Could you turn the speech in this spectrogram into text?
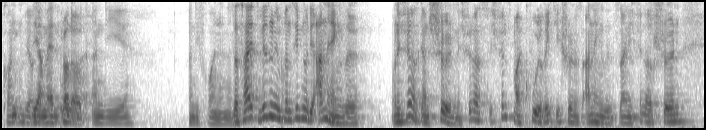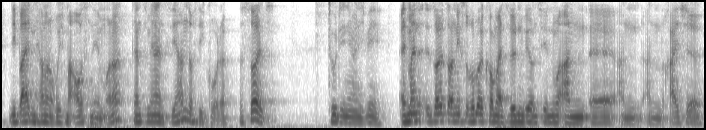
konnten wir uns Ja, Mad Props Urlaub... an die, an die Freundinnen. Das heißt, wir sind im Prinzip nur die Anhängsel. Und ich finde das ganz schön. Ich finde es mal cool, richtig schönes Anhängsel zu sein. Ich finde das schön, die beiden kann man ruhig mal ausnehmen, oder? Ganz im Ernst, die haben doch die Kohle. Was soll's? Tut ihnen ja nicht weh. Ich meine, es soll es auch nicht so rüberkommen, als würden wir uns hier nur an, äh, an, an, reiche,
